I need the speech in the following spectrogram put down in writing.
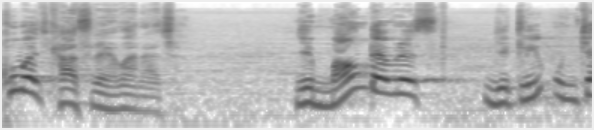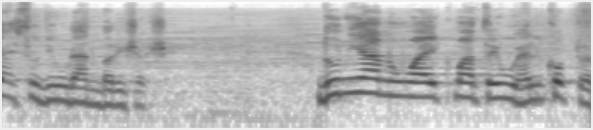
ખૂબ જ ખાસ રહેવાના છે, જે માઉન્ટ એવરેસ્ટ જેટલી ઊંચાઈ સુધી ઉડાન ભરી શકશે. દુનિયાનું આ એકમાત્ર એવું હેલિકોપ્ટર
